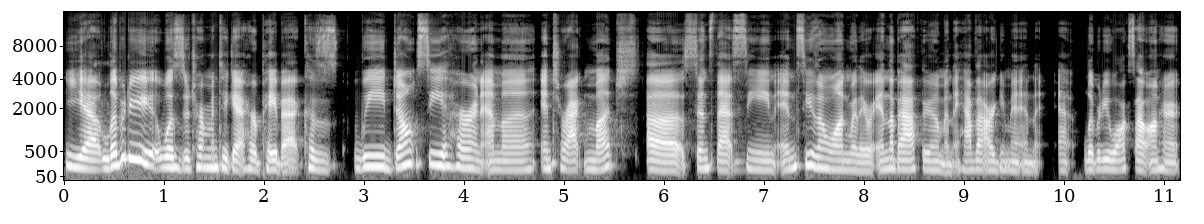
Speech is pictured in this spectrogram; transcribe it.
Yeah, Liberty was determined to get her payback because we don't see her and Emma interact much uh, since that scene in season one where they were in the bathroom and they have that argument and uh, Liberty walks out on her.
